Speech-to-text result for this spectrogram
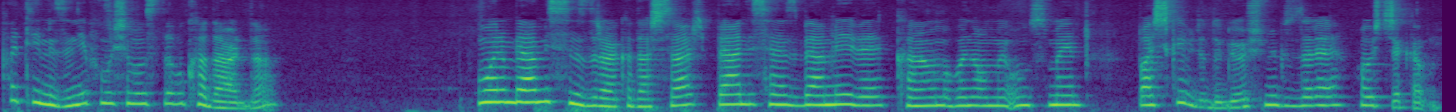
Patimizin yapım aşaması da bu kadardı. Umarım beğenmişsinizdir arkadaşlar. Beğendiyseniz beğenmeyi ve kanalıma abone olmayı unutmayın. Başka videoda görüşmek üzere. Hoşçakalın.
